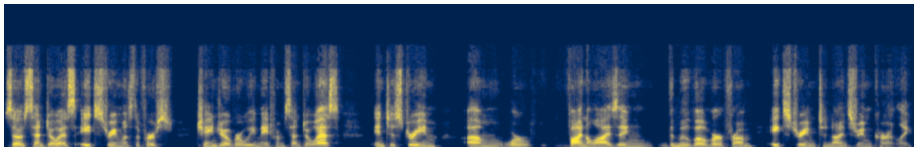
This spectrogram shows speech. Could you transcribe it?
So CentOS 8 Stream was the first changeover we made from CentOS into Stream. Um, we're finalizing the move over from 8 Stream to 9 Stream currently.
